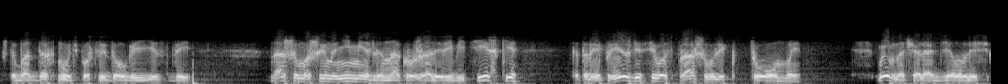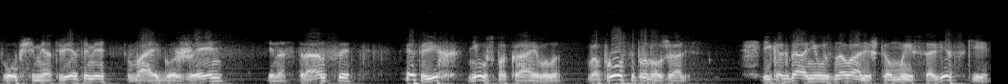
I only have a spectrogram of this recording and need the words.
чтобы отдохнуть после долгой езды. Наши машины немедленно окружали ребятишки, которые прежде всего спрашивали, кто мы. Мы вначале отделывались общими ответами «Вайго Жень», «Иностранцы». Это их не успокаивало. Вопросы продолжались. И когда они узнавали, что мы советские,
